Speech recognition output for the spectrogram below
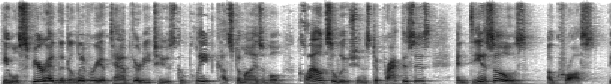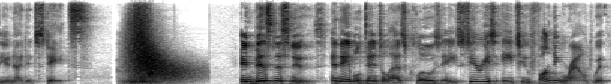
He will spearhead the delivery of Tab32's complete customizable cloud solutions to practices and DSOs across the United States. In business news, Enable Dental has closed a Series A2 funding round with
